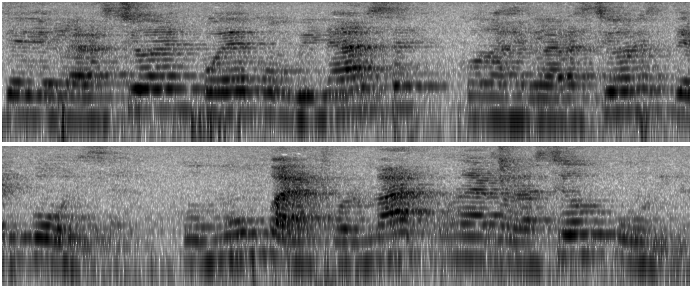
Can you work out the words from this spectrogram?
de declaraciones puede combinarse con las declaraciones de póliza común para formar una declaración única.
